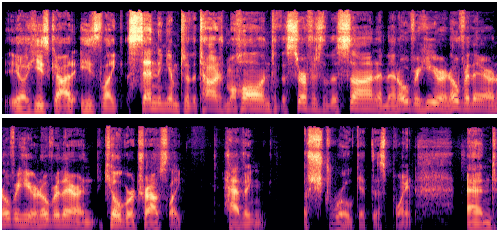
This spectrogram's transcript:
you know he's got he's like sending him to the Taj Mahal and to the surface of the sun and then over here and over there and over here and over there. And Kilgore Trout's like having a stroke at this point. And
